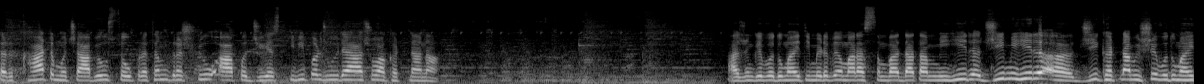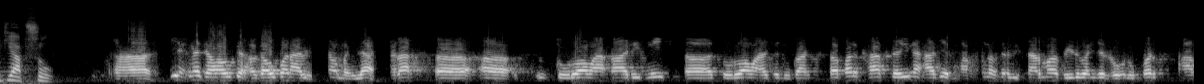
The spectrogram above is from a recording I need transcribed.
તરખાટ મચાવ્યો. સૌપ્રથમ દ્રશ્યો આપ જીએસટીવી પર જોઈ રહ્યા છો આ ઘટનાના. આજ અંગે વધુ માહિતી મેળવે અમારા સંવાદદાતા મિહિર. જી મિહિર જી ઘટના વિશે વધુ માહિતી આપશો. એમને જણાવ્યું કે અગાઉ પણ આવી મહિલા દ્વારા તોડવામાં, આ રીતની તોડવામાં આવે છે દુકાન. પણ ખાસ કરીને આજે ભાવનગર વિસ્તારમાં ભીડવંજર રોડ ઉપર, આ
